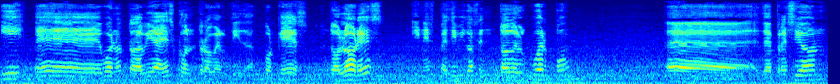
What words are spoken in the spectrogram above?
Y eh, bueno, todavía es controvertida, porque es dolores inespecíficos en todo el cuerpo, eh, depresión,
